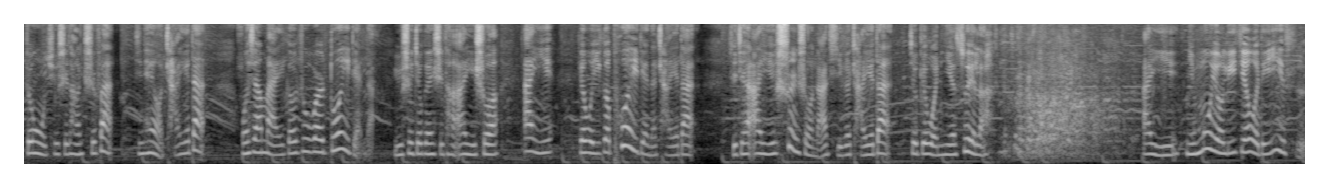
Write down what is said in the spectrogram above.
中午去食堂吃饭，今天有茶叶蛋，我想买一个入味多一点的，于是就跟食堂阿姨说：“阿姨，给我一个破一点的茶叶蛋。”只见阿姨顺手拿起一个茶叶蛋就给我捏碎了。阿姨，你木有理解我的意思。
